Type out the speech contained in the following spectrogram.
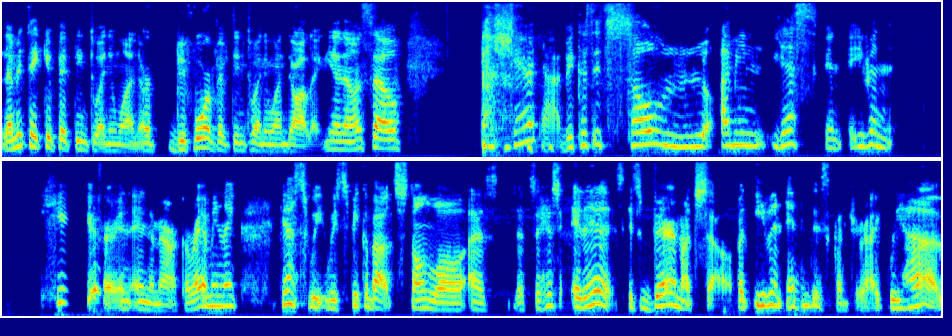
let me take you 1521 or before 1521, darling, you know? So I share that because it's so lo- I mean, yes, and even here in, in America, right? I mean, like, yes, we, we speak about Stonewall as that's a history. It is. It's very much so. But even in this country, right, we have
